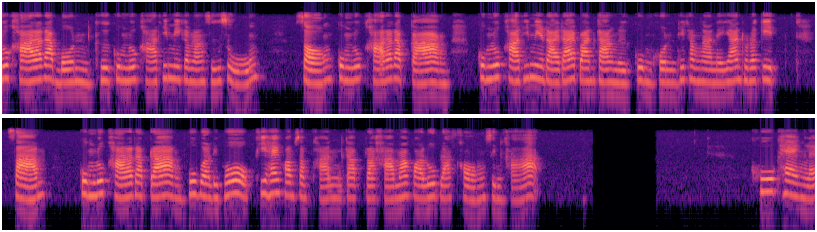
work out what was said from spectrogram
ลูกค้าระดับบน คือกลุ่มลูกค้าที่มีกำลังซื้อสูง 2. กลุ่มลูกค้าระดับกลาง กลุ่มลูกค้าที่มีรายได้ปานกลาง หรือกลุ่มคนที่ทำงานในย่านธุรกิจ 3. กลุ่มลูกค้าระดับล่าง ผู้บริโภคที่ให้ความสำคัญกับราคามากกว่ารูปลักษณ์ของสินค้า คู่แข่งและ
